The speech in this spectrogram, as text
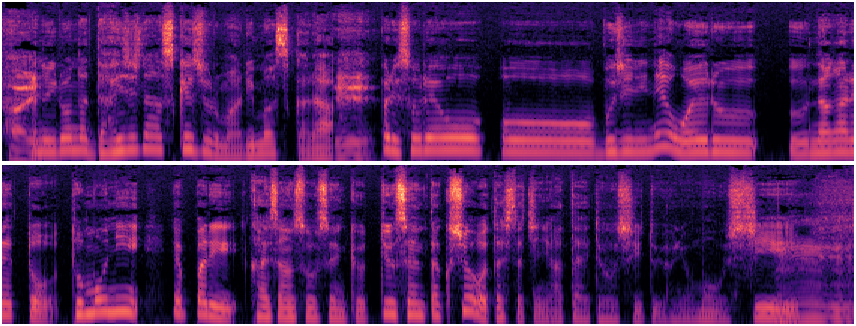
はい、あのいろんな大事なスケジュールもありますから、ええ、やっぱりそれを無事にね終える流れとともにやっぱり解散総選挙っていう選択肢を私たちに与えてほしいというふうに思うし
